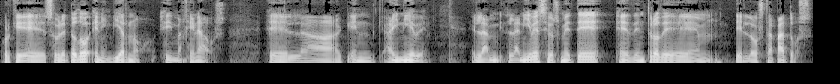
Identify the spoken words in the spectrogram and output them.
Porque, sobre todo en invierno, imaginaos, eh, la- hay nieve. La, la nieve se os mete eh, dentro de, de los zapatos,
